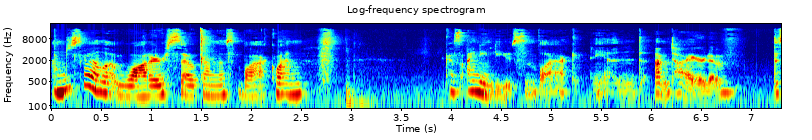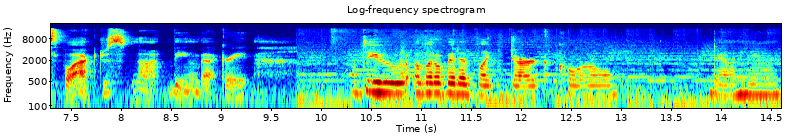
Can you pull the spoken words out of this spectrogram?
I'm just gonna let water soak on this black one because I need to use some black and I'm tired of this black just not being that great. I'll do a little bit of like dark coral down here.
